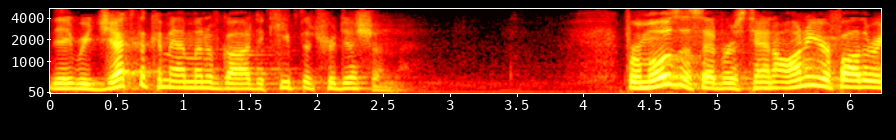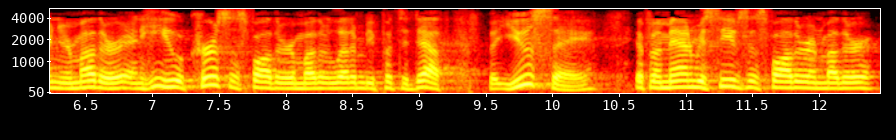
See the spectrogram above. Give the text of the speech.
They reject the commandment of God to keep the tradition. For Moses said, verse 10, Honor your father and your mother, and he who curses father or mother, let him be put to death. But you say, If a man receives his father and mother,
